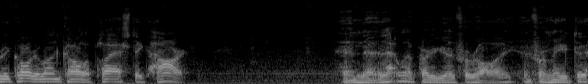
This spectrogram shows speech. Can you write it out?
recorded one called A Plastic Heart. And uh, that went pretty good for Roy and for me too.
